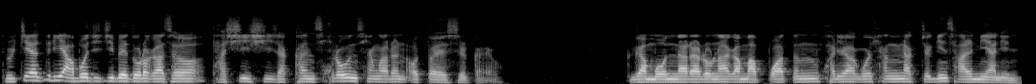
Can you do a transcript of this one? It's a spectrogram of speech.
둘째 아들이 아버지 집에 돌아가서 다시 시작한 새로운 생활은 어떠했을까요? 그가 먼 나라로 나가 맛보았던 화려하고 향락적인 삶이 아닌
